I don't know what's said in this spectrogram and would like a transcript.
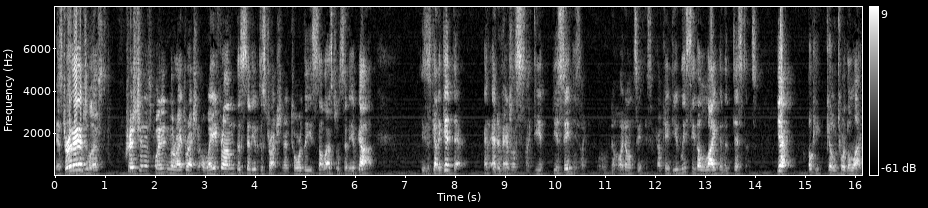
Mr. Evangelist, Christian is pointed in the right direction, away from the city of destruction and toward the celestial city of God. He's just got to get there. And, and Evangelist is like, do you, do you see it? And he's like, well, no, I don't see it. He's like, okay, do you at least see the light in the distance? Yeah. Okay, go toward the light.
